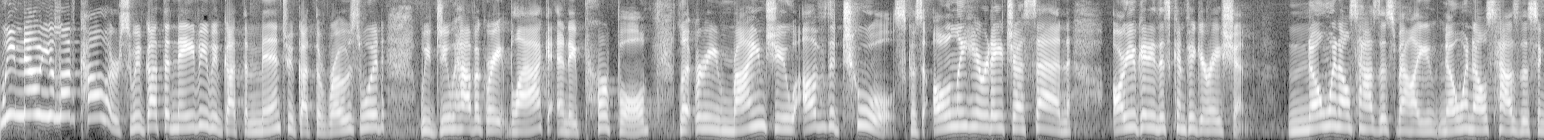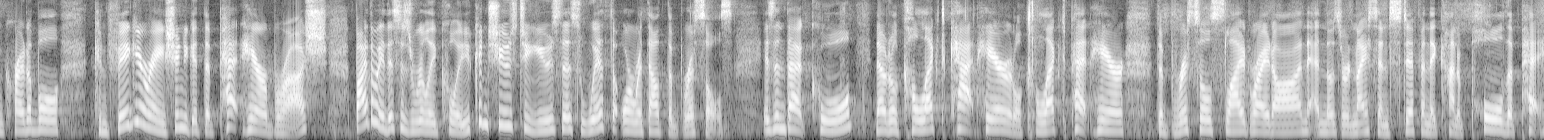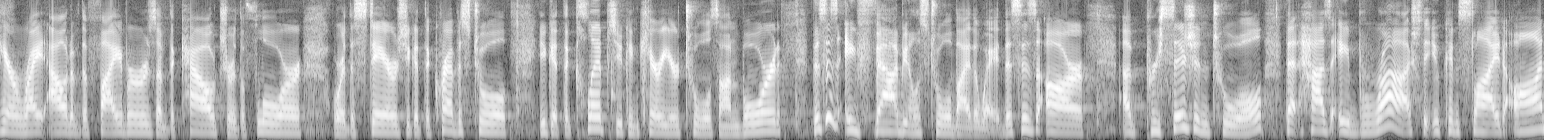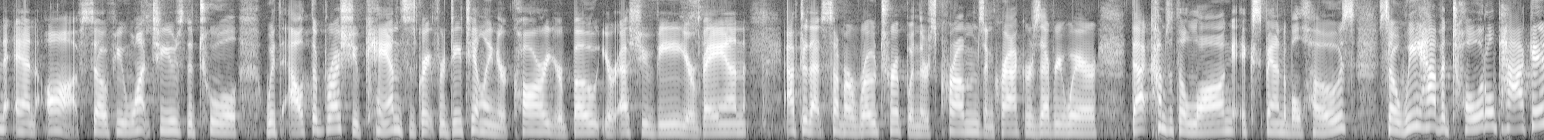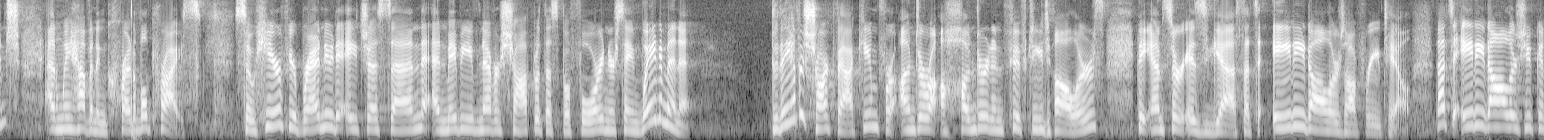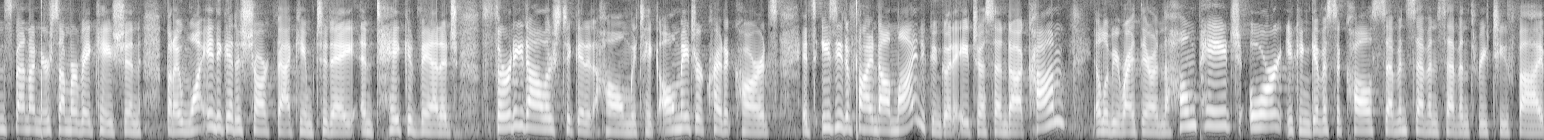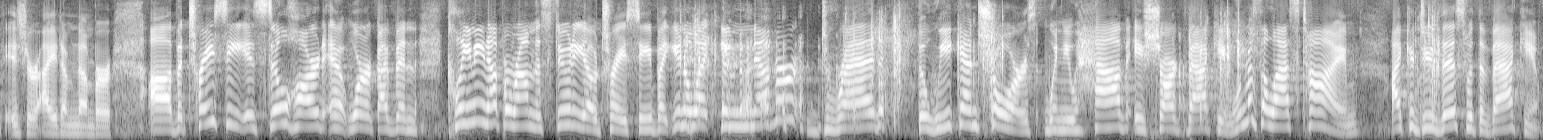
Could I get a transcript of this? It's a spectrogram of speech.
We know you love colors. So we've got the navy, we've got the mint, we've got the rosewood. We do have a great black and a purple. Let me remind you of the tools, because only here at HSN are you getting this configuration. No one else has this value. No one else has this incredible configuration. You get the pet hair brush. By the way, this is really cool. You can choose to use this with or without the bristles. Isn't that cool? Now it'll collect cat hair, it'll collect pet hair. The bristles slide right on and those are nice and stiff and they kind of pull the pet hair right out of the fibers of the couch or the floor or the stairs. You get the crevice tool, you get the clips, you can carry your tools on board. This is a fabulous tool, by the way. This is our uh, precision tool that has a brush that you can slide on and off. So if you want to use the tool without the brush, you can. This is great for detailing your car, your boat, your SUV, your van. After that summer road trip when there's crumbs and crackers everywhere, that comes with a long expandable hose. So we have a total package and we have an incredible price. So here, if you're brand new to HSN and maybe you've never shopped with us before and you're saying, wait a minute, do they have a Shark vacuum for under $150? The answer is yes. That's $80 off retail. That's $80 you can spend on your summer vacation, but I want you to get a Shark vacuum today and take advantage. $30 to get it home. We take all major credit cards. It's easy to find online. You can go to hsn.com. It'll be right there on the homepage, or you can give us a call. 777-325 is your item number. Uh, but Tracy is still hard at work. I've been cleaning up around the studio, Tracy, but you know what? You never dread the weekend chores when you have a Shark vacuum. When was the last time I could do this with a vacuum?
